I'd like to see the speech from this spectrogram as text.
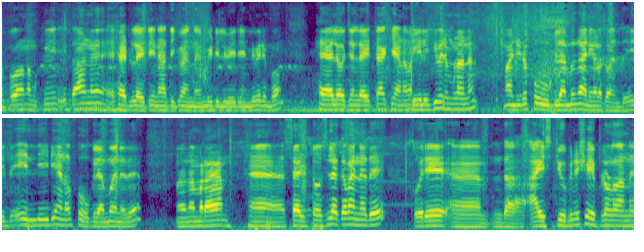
അപ്പോൾ നമുക്ക് ഇതാണ് ഹെഡ് ഹെഡ്ലൈറ്റ് ഇതിനകത്തേക്ക് വരുന്നത് മിഡിൽ വേരിയന്റിൽ വരുമ്പോൾ ഹാലോജൻ ലൈറ്റ് ആക്കിയാണ്. വണ്ടിയിലേക്ക് വരുമ്പോഴാണ് വണ്ടിയുടെ ഫോഗ് ലാമ്പും കാര്യങ്ങളൊക്കെ വന്നത്. ഇത് എൽ ഇ ഡി ആണ് ഫോഗ് ലാമ്പ് വന്നത്. നമ്മുടെ സെൽട്ടോസിലൊക്കെ വന്നത് ഒരു എന്താ ഐസ് ക്യൂബിന്റെ ഷേപ്പിലുള്ളതാണ്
